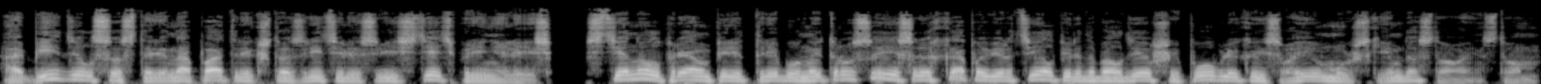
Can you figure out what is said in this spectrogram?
Обиделся старина Патрик, что зрители свистеть принялись, стянул прямо перед трибуной трусы и слегка повертел перед обалдевшей публикой своим мужским достоинством.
